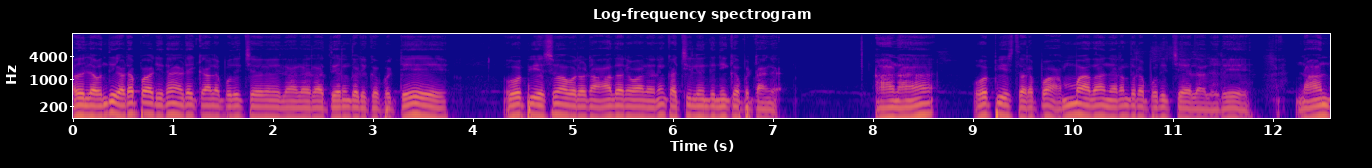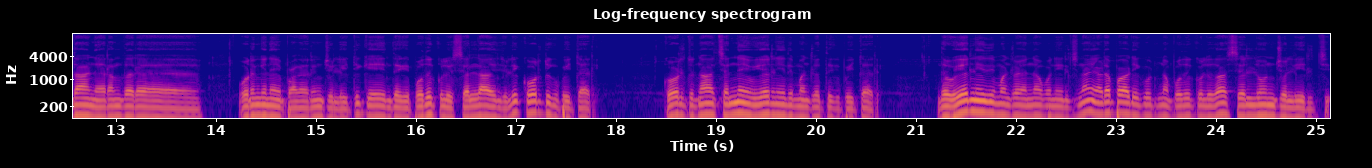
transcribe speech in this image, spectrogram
அதில் வந்து எடப்பாடி தான் இடைக்கால பொதுச் செயலாளராக தேர்ந்தெடுக்கப்பட்டு ஓபிஎஸும் அவரோட ஆதரவாளரும் கட்சியிலேருந்து நீக்கப்பட்டாங்க. ஆனால் ஓபிஎஸ் தரப்போ அம்மா தான் நிரந்தர பொதுச் செயலாளர். நான் தான் நிரந்தர ஒருங்கிணைப்பாளர்னு சொல்லிட்டு கே இந்த பொதுக்குழு செல்லாதுன்னு சொல்லி கோர்ட்டுக்கு போயிட்டார். கோர்ட்டுனா சென்னை உயர்நீதிமன்றத்துக்கு போயிட்டார். இந்த உயர்நீதிமன்றம் என்ன பண்ணிருச்சுன்னா எடப்பாடி கூட்டின பொதுக்குழு தான் செல்லுன்னு சொல்லிருச்சு.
